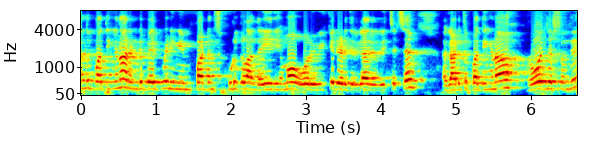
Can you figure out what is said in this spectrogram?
வந்து பாத்தீங்கன்னா ரெண்டு பேருக்குமே நீங்க இம்பார்ட்டன்ஸ் கொடுக்கலாம். தைரியமா ஒரு விக்கெட் எடுத்திருக்காரு ரிச்சர்ட்சன். அதுக்கு அடுத்து பாத்தீங்கன்னா ரோஜர்ஸ் வந்து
